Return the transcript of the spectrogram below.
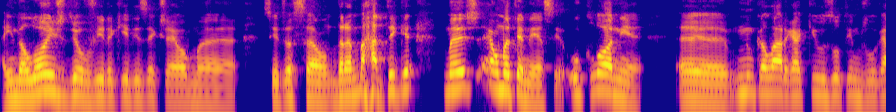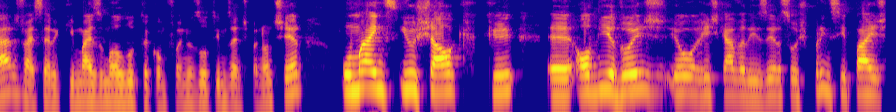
ainda longe de eu vir aqui dizer que já é uma situação dramática, mas é uma tendência. O Colónia uh, nunca larga aqui os últimos lugares, vai ser aqui mais uma luta como foi nos últimos anos para não descer. O Mainz e o Schalke, que uh, ao dia 2 eu arriscava dizer são os principais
